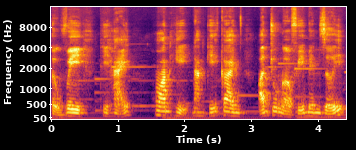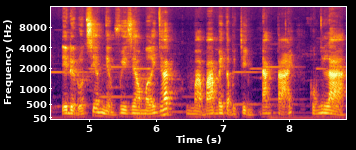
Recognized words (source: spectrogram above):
Tử Vi thì hãy hoan hỷ đăng ký kênh, ấn chuông ở phía bên dưới để được đón xem những video mới nhất mà ba bên tập trình đăng tải cũng như là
